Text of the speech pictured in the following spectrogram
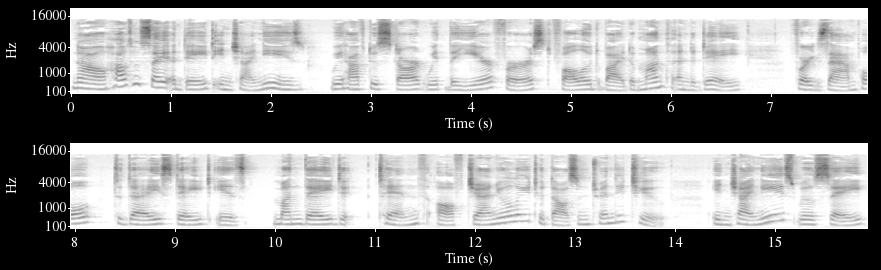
Now, how to say a date in Chinese? We have to start with the year first, followed by the month and the day. For example, today's date is Monday, the 10th of January 2022. In Chinese, we'll say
